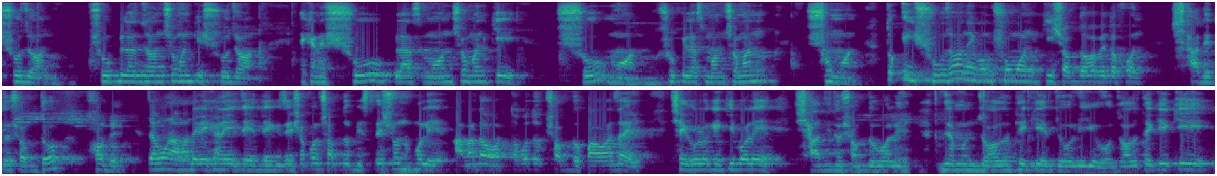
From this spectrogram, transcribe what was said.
সুজন। সু প্লাস জন সমান কি? সুজন। এখানে সু প্লাস মন সমান কি? সুমন। সু প্লাস মন সমান সুমন। তো এই সুজন এবং সুমন কি শব্দ হবে? তখন সাধিত শব্দ হবে। যেমন আমাদের এখানে যে যে- সকল শব্দ বিশ্লেষণ হলে আলাদা অর্থবোধক শব্দ পাওয়া যায়, সেগুলোকে কি বলে? সাধিত শব্দ বলে। যেমন জল থেকে জলীয়। জল থেকে কি?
